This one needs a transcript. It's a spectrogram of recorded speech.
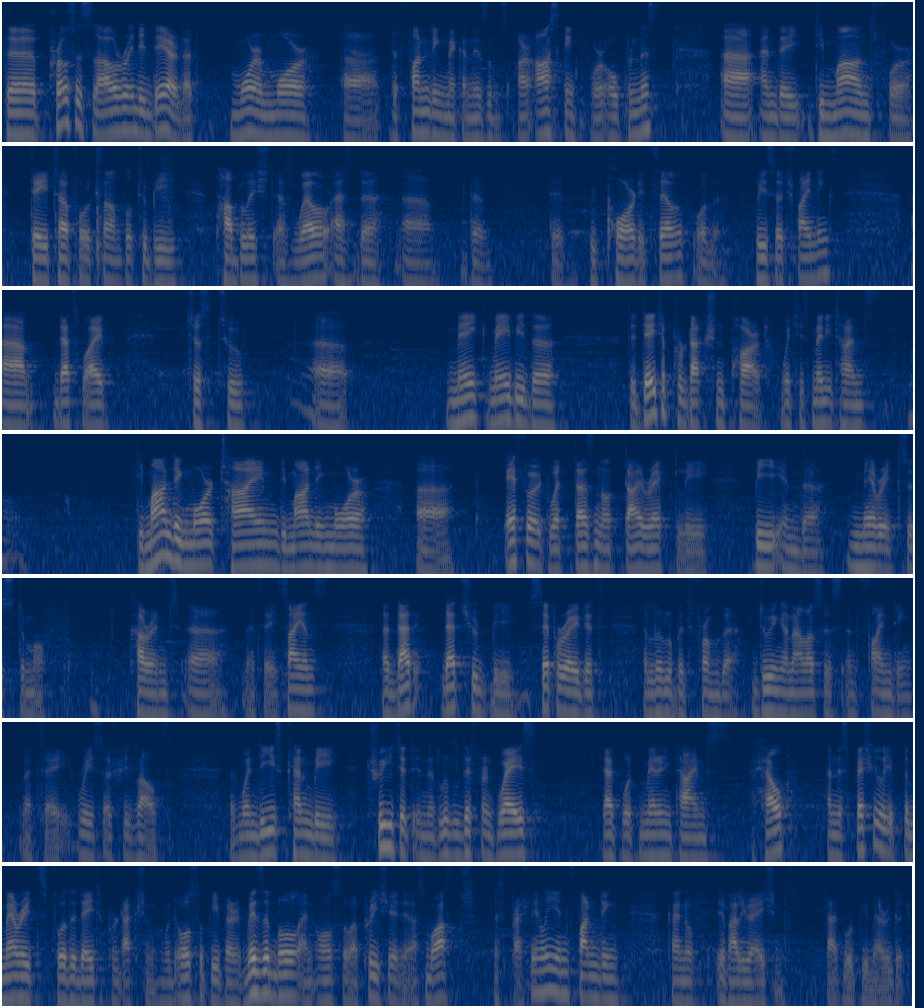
the processes are already there that more and more uh, the funding mechanisms are asking for openness uh, and they demand for data, for example, to be published as well as the, uh, the, the, report itself or the research findings. Uh, that's why just to uh, make maybe the, the data production part, which is many times demanding more time, demanding more uh, effort, what does not directly be in the merit system of current, uh, let's say, science, that, that that should be separated a little bit from the doing analysis and finding, let's say, research results. That when these can be treated in a little different ways, that would many times help, and especially if the merits for the data production would also be very visible and also appreciated as much, especially in funding kind of evaluations. That would be very good.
